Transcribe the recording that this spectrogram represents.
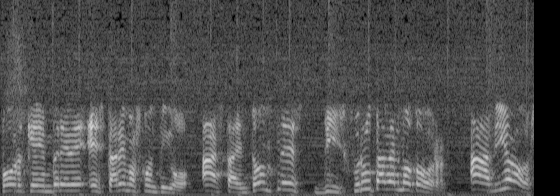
porque en breve estaremos contigo. Hasta entonces, disfruta del motor. ¡Adiós!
